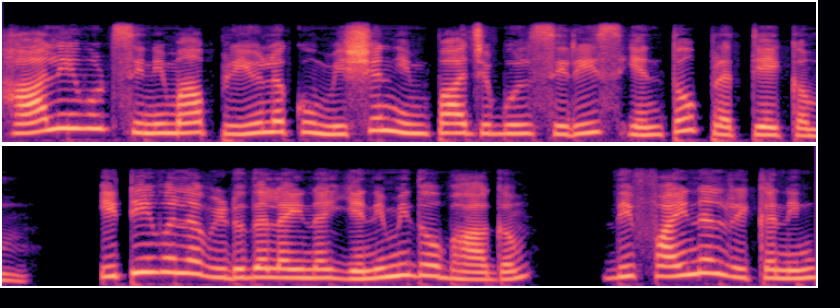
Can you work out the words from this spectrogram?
హాలీవుడ్ సినిమా ప్రియులకు మిషన్ ఇంపాజిబుల్ సిరీస్ ఎంతో ప్రత్యేకం. ఇటీవల విడుదలైన ఎనిమిదో భాగం ది ఫైనల్ రికనింగ్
